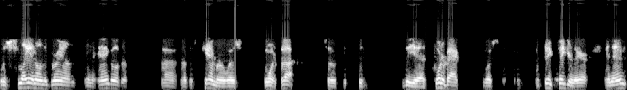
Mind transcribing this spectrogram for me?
was laying on the ground, and the angle of the uh, of the camera was going up, so the, the uh, quarterback was a big figure there, and then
